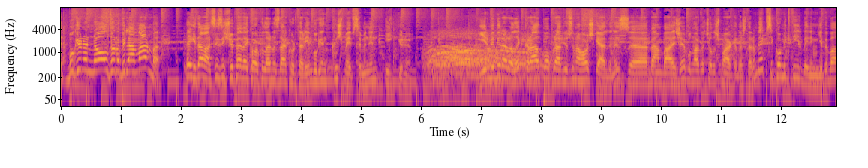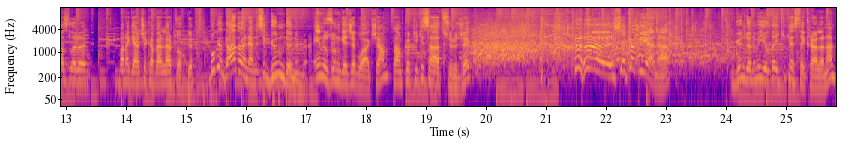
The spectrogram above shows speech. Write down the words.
Millet bugünün ne olduğunu bilen var mı? Peki tamam sizi şüphe ve korkularınızdan kurtarayım. Bugün kış mevsiminin ilk günü. 21 Aralık Kral Pop Radyosu'na hoş geldiniz. Ee, ben Bayece. Bunlar da çalışma arkadaşlarım. Hepsi komik değil benim gibi. Bazıları bana gerçek haberler topluyor. Bugün daha da önemlisi gün dönümü. En uzun gece bu akşam. Tam 42 saat sürecek. Şaka bir yana. Gün dönümü yılda iki kez tekrarlanan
